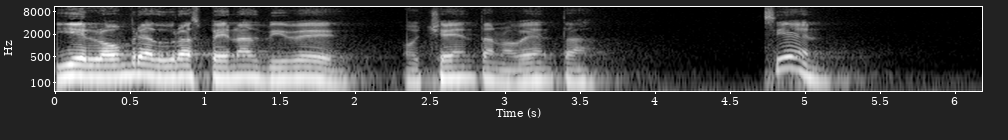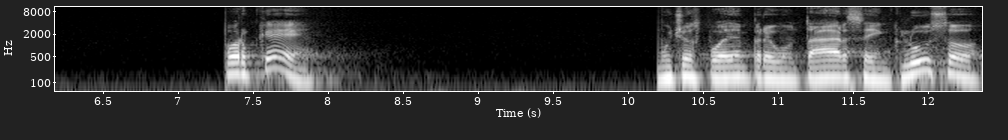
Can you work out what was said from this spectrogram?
y el hombre a duras penas vive 80, 90, 100. ¿Por qué? Muchos pueden preguntarse incluso,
